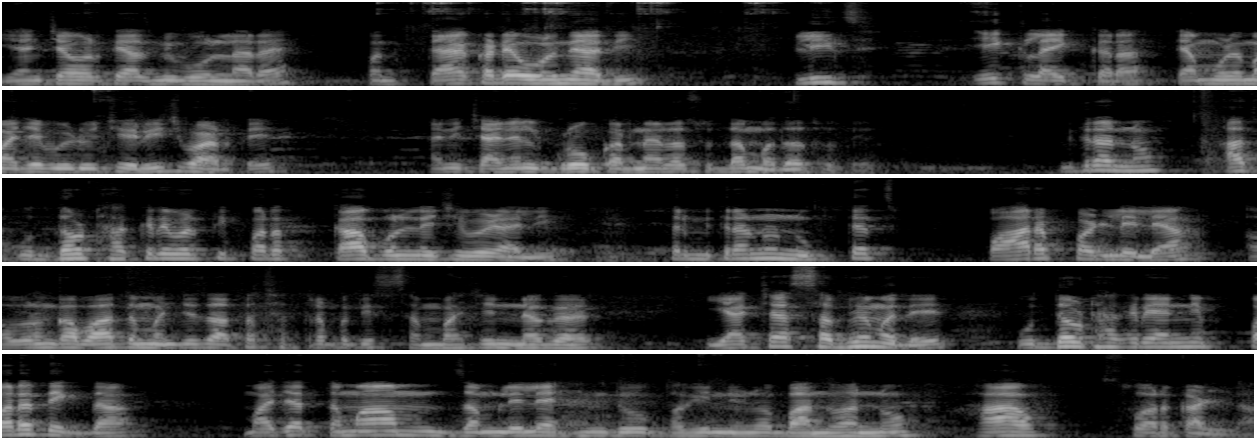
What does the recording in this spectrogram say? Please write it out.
यांच्यावरती आज मी बोलणार आहे पण त्याकडे ओळण्याआधी प्लीज एक लाईक करा त्यामुळे माझ्या व्हिडिओची रीच वाढते आणि चॅनल ग्रो करण्यालासुद्धा मदत होते. मित्रांनो आज उद्धव ठाकरेवरती परत का बोलण्याची वेळ आली? तर मित्रांनो नुकत्याच पार पडलेल्या औरंगाबाद म्हणजेच आता छत्रपती संभाजीनगर याच्या सभेमध्ये उद्धव ठाकरे यांनी परत एकदा माझ्या तमाम जमलेल्या हिंदू भगिनींनो बांधवांनो हा स्वर काढला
